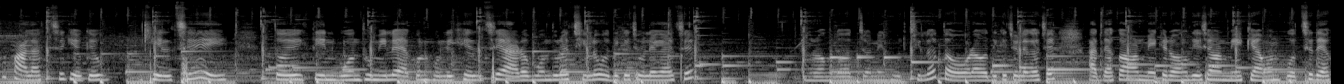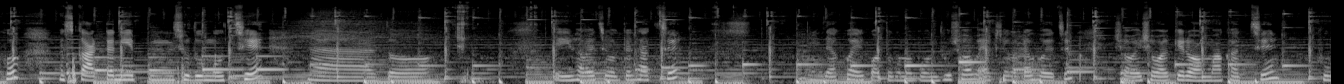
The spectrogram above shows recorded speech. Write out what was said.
তো পালাচ্ছে, কেউ কেউ খেলছে। এই তো এই তিন বন্ধু মিলে এখন হোলি খেলছে। আরও বন্ধুরা ছিল, ওদিকে চলে গেছে। রং দেওয়ার জন্য ঘুরছিল তো ওরা ওদিকে চলে গেছে। আর দেখো আমার মেয়েকে রং দিয়েছে আমার মেয়ে কেমন করছে দেখো। স্কার্টটা নিয়ে শুধু মুছছে। আহ, তো এইভাবে চলতে থাকছে। দেখো এই কতগুলো বন্ধু সব একসাথে হয়েছে। সবাই সবাইকে রং মাখাচ্ছে। খুব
